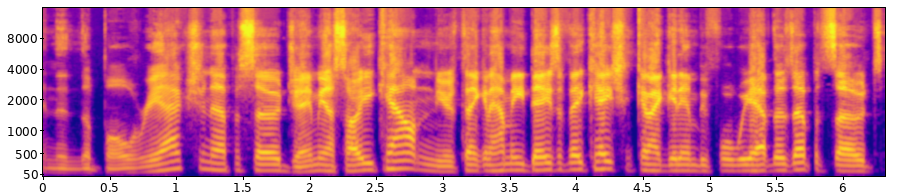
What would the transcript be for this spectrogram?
and then the bowl reaction episode. Jamie, I saw you counting. You're thinking, how many days of vacation can I get in before we have those episodes?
